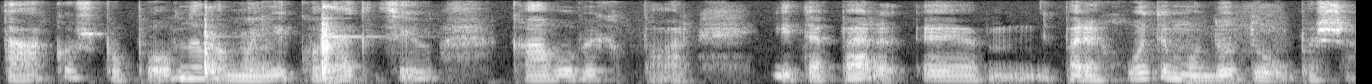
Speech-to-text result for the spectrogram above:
також поповнила мою колекцію кавових пар. І тепер е, переходимо до довбиша.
